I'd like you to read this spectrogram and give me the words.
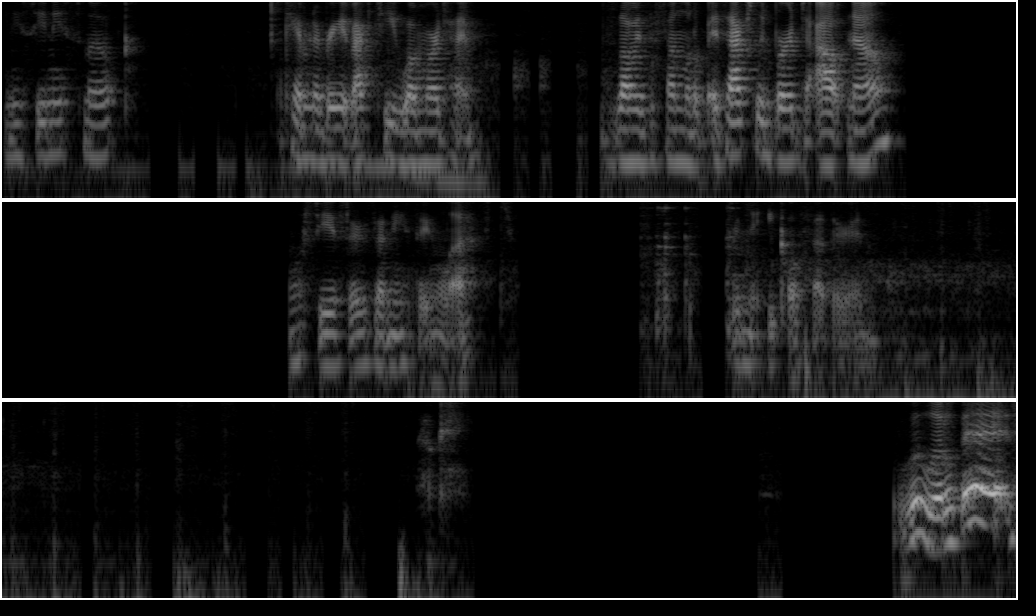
Can you see any smoke? Okay, I'm going to bring it back to you one more time. This is always a fun little, it's actually burnt out now. We'll see if there's anything left. Bring the eagle feather in. Okay. Ooh, a little bit.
